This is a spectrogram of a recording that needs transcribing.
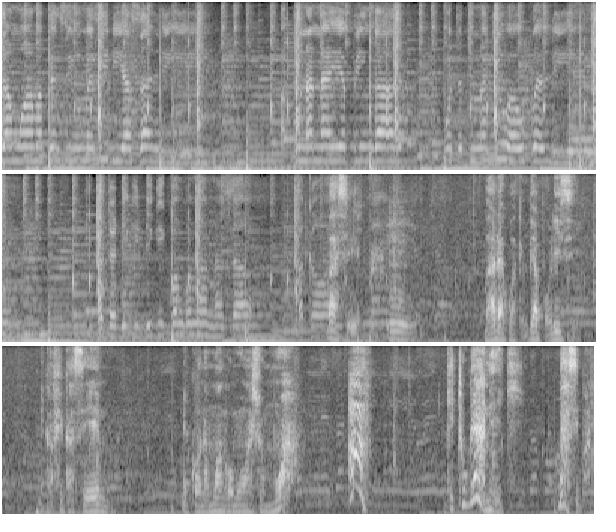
utamu wa mapenzi umezidi asali, hakuna nayepinga, wote tunajua ukweli. Kipata digidigi kwangu naona sawa Basi mm. Basi baada ya kuwakimbia polisi, nikafika sehemu nikaona mwanga umewashwa mwa. Mm! Kitu gani hiki? Basi bwana,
